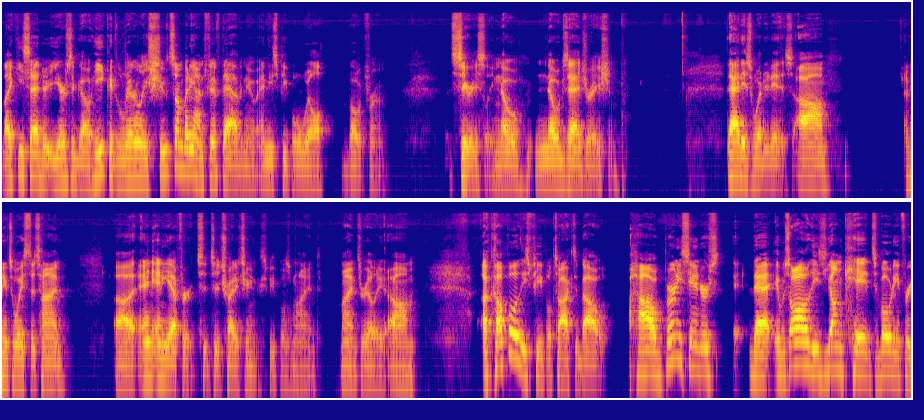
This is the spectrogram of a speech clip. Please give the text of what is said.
like he said years ago. He could literally shoot somebody on Fifth Avenue, and these people will vote for him. Seriously, no no exaggeration. That is what it is. Um, I think it's a waste of time uh, and any effort to, to try to change these people's mind minds really. Um, a couple of these people talked about how Bernie Sanders that it was all these young kids voting for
